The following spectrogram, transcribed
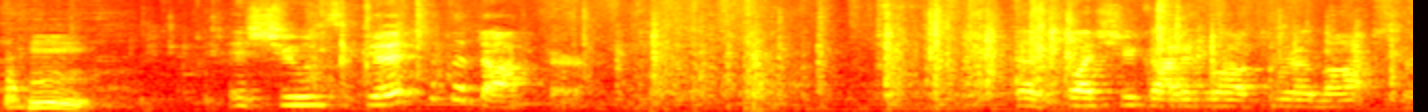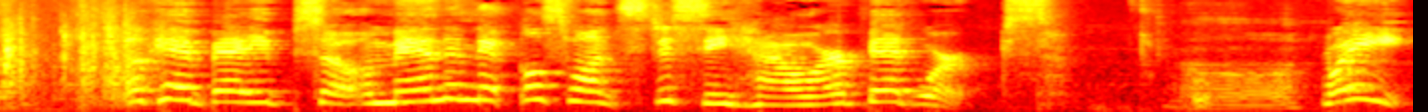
Hmm. And she was good to the doctor. That's why she got to go out to Red Lobster. Okay, babe, so Amanda Nichols wants to see how our bed works. Uh, Wait,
